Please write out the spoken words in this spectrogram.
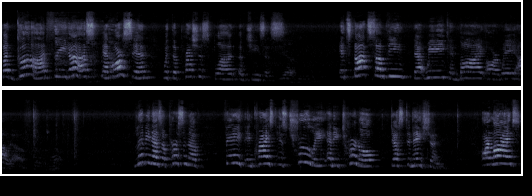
But God freed us and our sin with the precious blood of Jesus. It's not something that we can buy our way out of. Living as a person of faith in Christ is truly an eternal destination. Our lives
